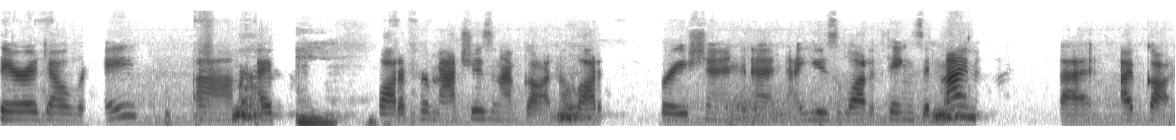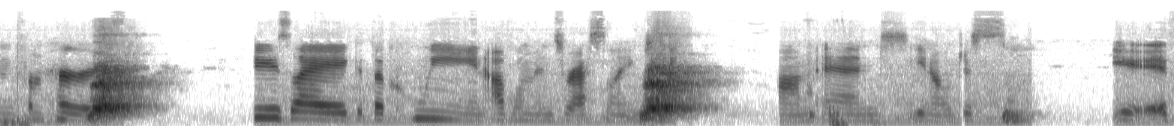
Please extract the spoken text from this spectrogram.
Sara Del Rey. Um, I've mm. a lot of her matches, and I've gotten a lot of inspiration, and I use a lot of things in my that I've gotten from her. She's like the queen of women's wrestling, um, and you know, just if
